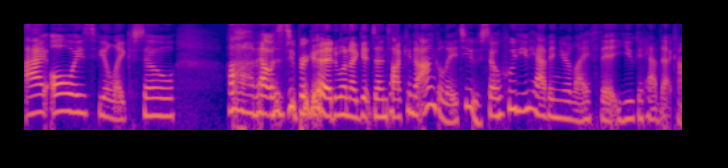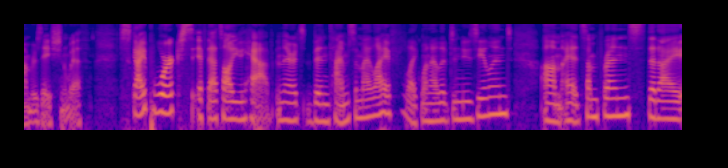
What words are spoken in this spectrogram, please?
I always feel like so ah, that was super good when I get done talking to Angele too. So, who do you have in your life that you could have that conversation with? Skype works if that's all you have. And there's been times in my life, like when I lived in New Zealand, um, I had some friends that I,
